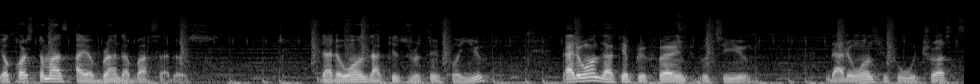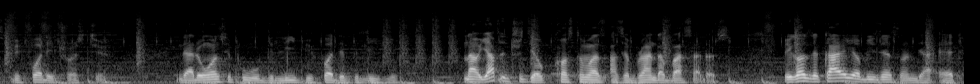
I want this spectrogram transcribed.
Your customers are your brand ambassadors. They're the ones that keeps rooting for you. They're the ones that keep referring people to you. They're the ones people will trust before they trust you. They're the ones people will believe before they believe you. Now you have to treat your customers as your brand ambassadors because they carry your business on their head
